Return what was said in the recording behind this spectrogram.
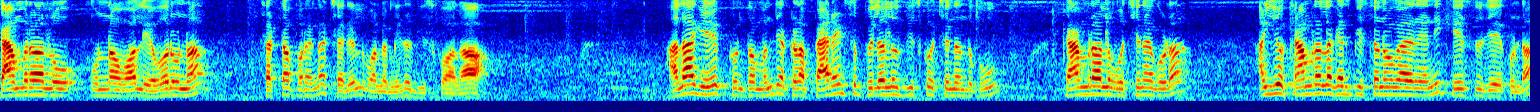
కెమెరాలో ఉన్న వాళ్ళు ఎవరున్నా చట్టపరంగా చర్యలు వాళ్ళ మీద తీసుకోవాలా? అలాగే కొంతమంది అక్కడ పేరెంట్స్ పిల్లలు తీసుకొచ్చినందుకు కెమెరాలు వచ్చినా కూడా అయ్యో కెమెరాలో కనిపిస్తున్నావు కానీ అని కేసులు చేయకుండా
